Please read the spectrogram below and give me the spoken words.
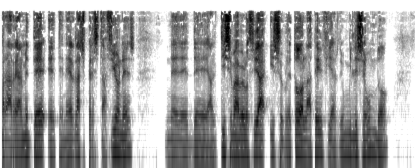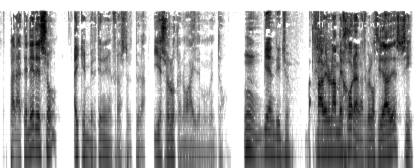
para realmente eh, tener las prestaciones de, de- de altísima velocidad y sobre todo latencias de un milisegundo. Para tener eso hay que invertir en infraestructura y eso es lo que no hay de momento. Mm, bien dicho. Va, va a haber una mejora en las velocidades, sí,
